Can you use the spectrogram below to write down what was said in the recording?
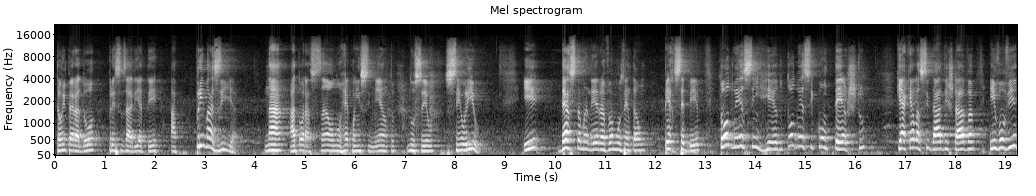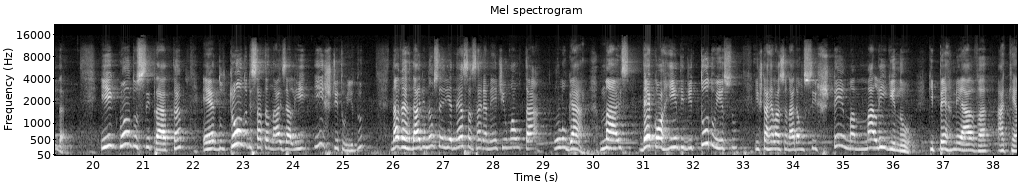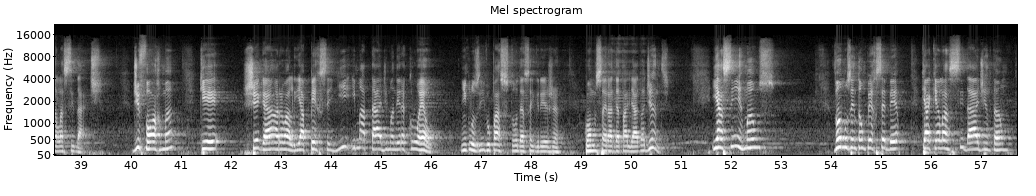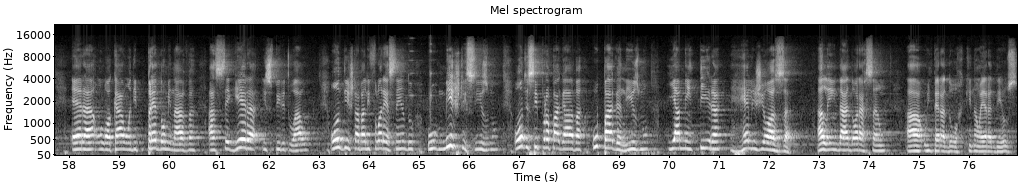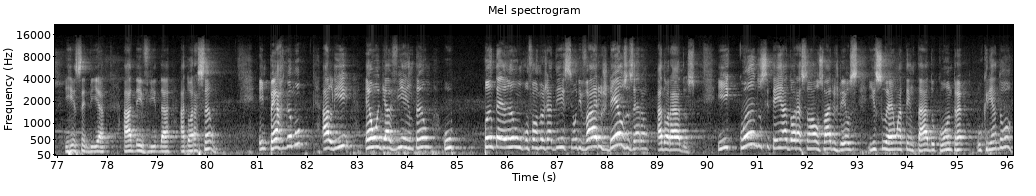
Então o imperador precisaria ter a primazia na adoração, no reconhecimento, no seu senhorio. E desta maneira vamos então perceber todo esse enredo, todo esse contexto que aquela cidade estava envolvida. E quando se trata é do trono de Satanás ali instituído, na verdade não seria necessariamente um altar, um lugar, mas decorrente de tudo isso está relacionado a um sistema maligno que permeava aquela cidade. De forma que chegaram ali a perseguir e matar de maneira cruel, inclusive o pastor dessa igreja, como será detalhado adiante. E assim, irmãos, vamos então perceber que aquela cidade então era um local onde predominava a cegueira espiritual, onde estava ali florescendo o misticismo, onde se propagava o paganismo e a mentira religiosa, além da adoração ao imperador que não era Deus e recebia a devida adoração. Em Pérgamo, ali é onde havia então o panteão, conforme eu já disse, onde vários deuses eram adorados. E quando se tem a adoração aos vários deuses, isso é um atentado contra o Criador.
